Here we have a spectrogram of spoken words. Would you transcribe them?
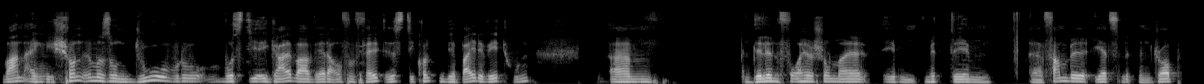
waren eigentlich schon immer so ein Duo, wo du, wo es dir egal war, wer da auf dem Feld ist. Die konnten dir beide wehtun. Ähm, Dylan vorher schon mal eben mit dem äh, Fumble, jetzt mit einem Drop.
